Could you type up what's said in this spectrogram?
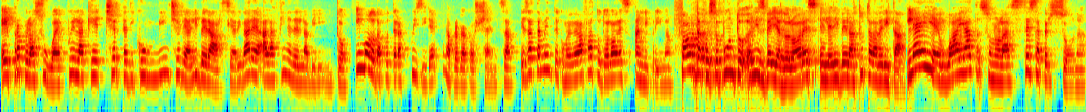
è proprio la sua, è quella che cerca di convincerli a liberarsi, arrivare alla fine del labirinto, in modo da poter acquisire una propria coscienza, esattamente come aveva fatto Dolores anni prima. Ford a questo punto risveglia Dolores e le rivela tutta la verità. Lei e Wyatt sono la stessa persona,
